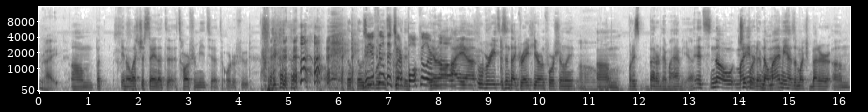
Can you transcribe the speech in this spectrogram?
Right. Um, but you know, let's just say that uh, it's hard for me to, to order food. Those Do you Uber feel Eats that you're credit. popular you know, now? I uh, Uber Eats isn't that great here, unfortunately. Um, But it's better than Miami, yeah? It's no Cheaper Miami. than No, Miami. Miami has a much better. Um,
